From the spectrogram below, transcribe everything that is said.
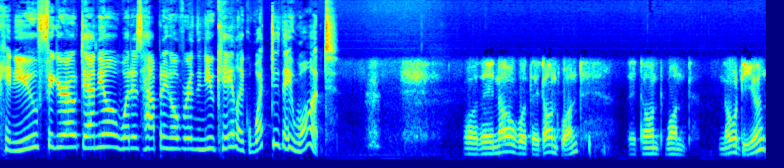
Can you figure out, Daniel, what is happening over in the UK? Like, what do they want? Well, they know what they don't want. They don't want no deal.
